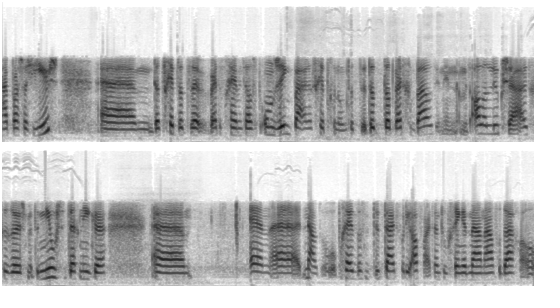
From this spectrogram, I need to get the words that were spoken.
haar passagiers. Uh, dat schip dat, uh, werd op een gegeven moment zelfs het onzinkbare schip genoemd. Dat, dat, dat werd gebouwd in, in, met alle luxe uitgerust, met de nieuwste technieken. Ehm, en nou, op een gegeven moment was het natuurlijk tijd voor die afvaart. En toen ging het na een aantal dagen al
